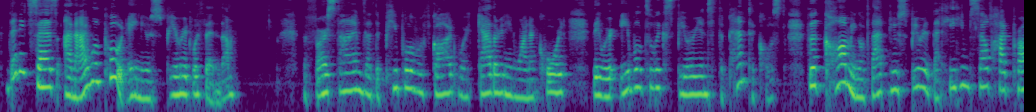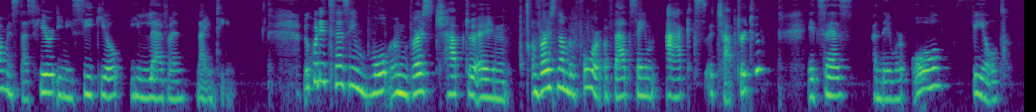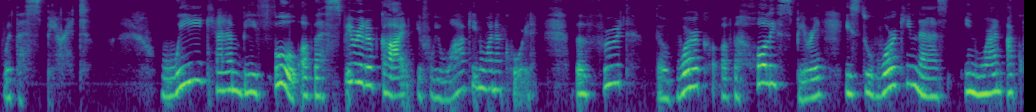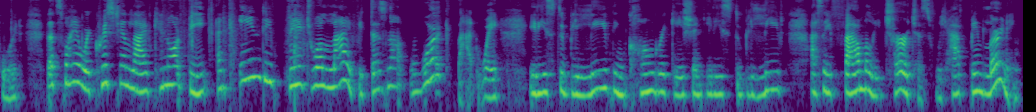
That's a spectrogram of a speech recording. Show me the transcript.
Then it says, And I will put a new spirit within them. The first time that the people of God were gathered in one accord, they were able to experience the Pentecost, the coming of that new spirit that He Himself had promised us here in Ezekiel 11 19. Look what it says in, in verse chapter in verse number 4 of that same Acts chapter 2. It says, "And they were all filled with the Spirit." We can be full of the Spirit of God if we walk in one accord. The fruit, the work of the Holy Spirit is to work in us in one accord. That's why our Christian life cannot be an individual life. It does not work that way. It is to be lived in congregation. It is to be lived as a family church, as we have been learning.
